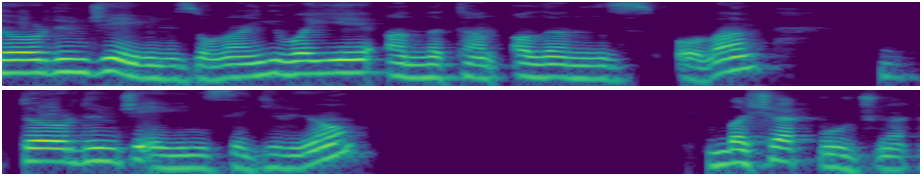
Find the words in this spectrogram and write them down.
dördüncü eviniz olan, yuvayı anlatan alanınız olan dördüncü evinize giriyor. Başak Burcu'na.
